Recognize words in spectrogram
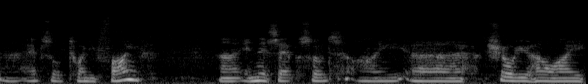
Uh, episode 25. Uh, in this episode I uh, show you how I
